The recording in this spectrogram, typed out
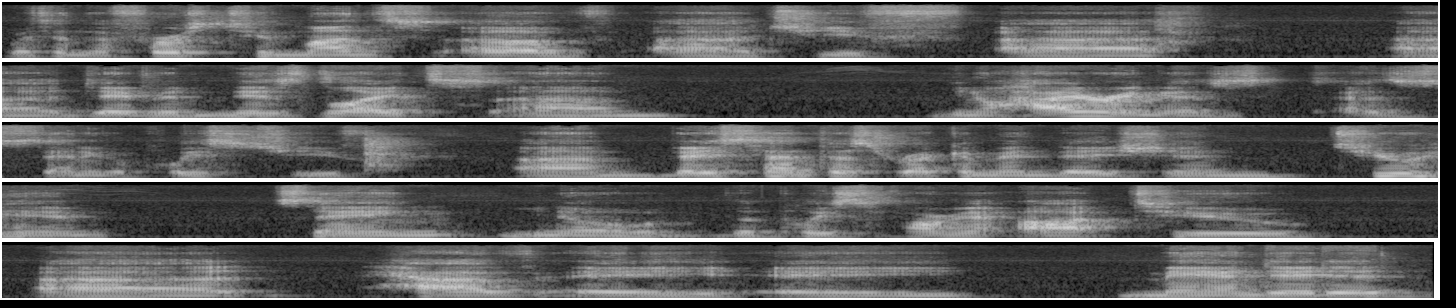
within the first two months of uh, Chief uh, uh David Nisleit's um, you know hiring as as San Diego Police Chief, um, they sent this recommendation to him, saying you know the police department ought to uh, have a a mandated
